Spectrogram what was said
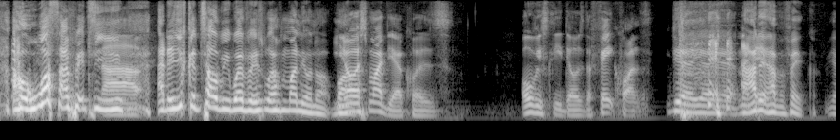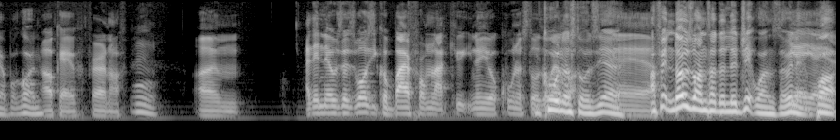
I'll WhatsApp it to Nah. you, and then you can tell me whether it's worth money or not. You But know what's mad, yeah? Because obviously there was the fake ones. Yeah, yeah, yeah. Nah, I didn't have a fake. Yeah, but go on. Okay, fair enough. Mm. Um, and then there was as well as you could buy from like you know your corner stores. Corner stores, yeah. Yeah, yeah, I think those ones are the legit ones, though, yeah, innit? yeah, but yeah.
